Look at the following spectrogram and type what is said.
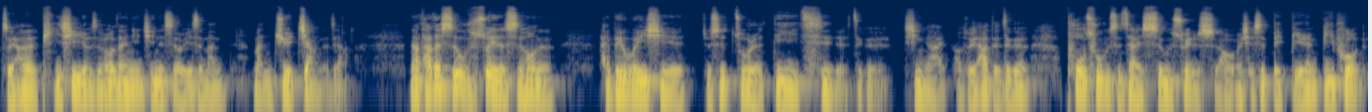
所以他的脾气有时候在年轻的时候也是蛮蛮倔强的这样。那他在十五岁的时候呢，还被威胁，就是做了第一次的这个性爱啊，所以他的这个破处是在十五岁的时候，而且是被别人逼迫的。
